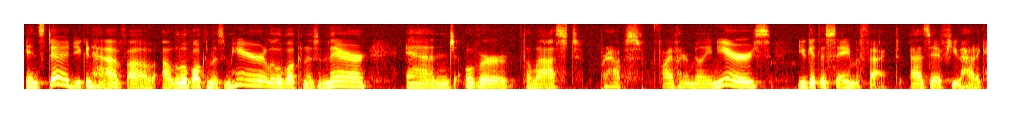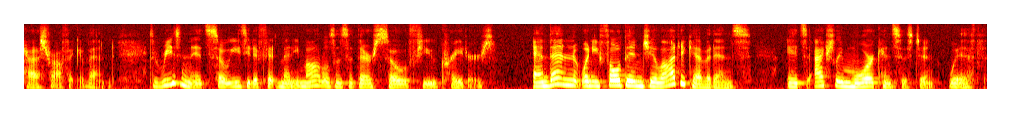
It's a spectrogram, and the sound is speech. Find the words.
Instead, you can have a, a little volcanism here, a little volcanism there, and over the last perhaps 500 million years, you get the same effect as if you had a catastrophic event. The reason it's so easy to fit many models is that there are so few craters. And then when you fold in geologic evidence, it's actually more consistent with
